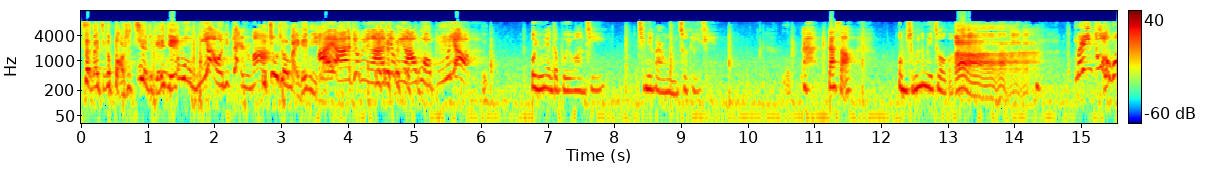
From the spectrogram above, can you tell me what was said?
再买几个宝石戒指给你。我不要，你干什么？我就是要买给你。哎呀，救命啊！救命啊！我不要。我永远都不会忘记今天晚上我们做的一切。啊，大嫂，我们什么都没做过啊啊啊！没做过，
